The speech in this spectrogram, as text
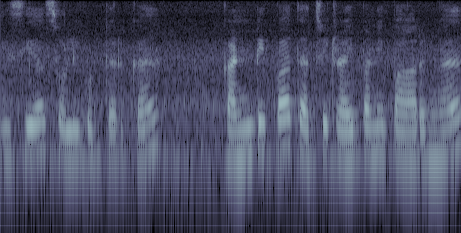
ஈஸியாக சொல்லி கொடுத்துருக்கேன். கண்டிப்பாக தைச்சி ட்ரை பண்ணி பாருங்கள்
